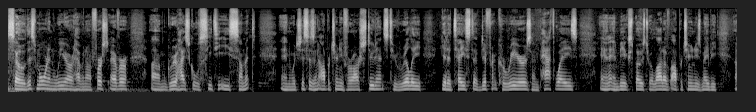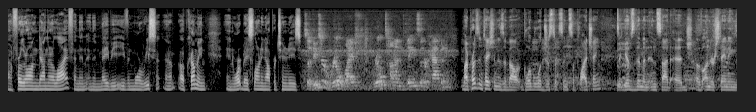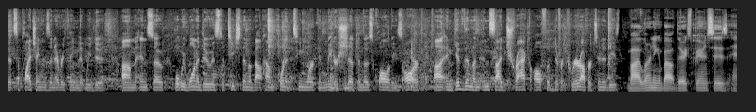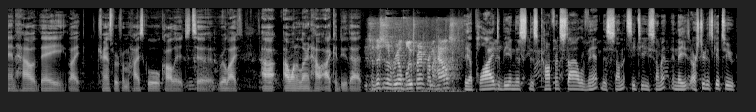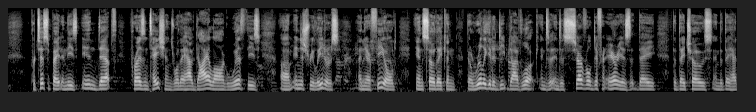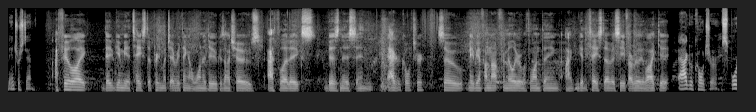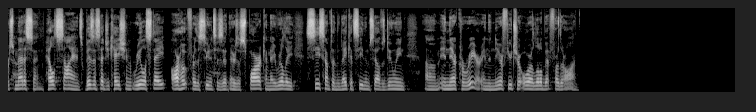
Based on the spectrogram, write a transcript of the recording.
So this morning we are having our first ever um, Greer High School CTE Summit, in which this is an opportunity for our students to really get a taste of different careers and pathways and, and be exposed to a lot of opportunities maybe uh, further on down their life and then, and then maybe even more recent uh, upcoming and work-based learning opportunities. So these are real life, real time things that are happening. My presentation is about global logistics and supply chain. It gives them an inside edge of understanding that supply chain is in everything that we do. Um, and so what we want to do is to teach them about how important teamwork and leadership and those qualities are uh, and give them an inside track off of different career opportunities. By learning about their experiences and how they like transferred from high school, college to real life, uh, I want to learn how I could do that. So this is a real blueprint from a house? They applied to be in this, this conference style event, this summit, CTE Summit, and they, our students get to participate in these in-depth presentations where they have dialogue with these um, industry leaders in their field and so they can they'll really get a deep dive look into, into several different areas that they that they chose and that they had interest in. I feel like they'd give me a taste of pretty much everything I want to do because I chose athletics, business, and agriculture. So maybe if I'm not familiar with one thing, I can get a taste of it, see if I really like it. Agriculture, sports medicine, health science, business education, real estate. Our hope for the students is that there's a spark and they really see something that they could see themselves doing um, in their career in the near future or a little bit further on.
